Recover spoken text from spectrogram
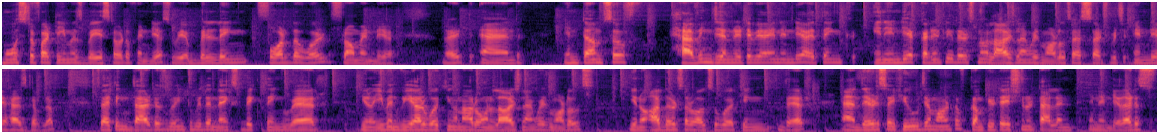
most of our team is based out of india so we are building for the world from india right? And in terms of having generative AI in India, I think in India currently there's no large language models as such which India has developed. So I think that is going to be the next big thing where you know even we are working on our own large language models. You know others are also working there, and there's a huge amount of computational talent in India that is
